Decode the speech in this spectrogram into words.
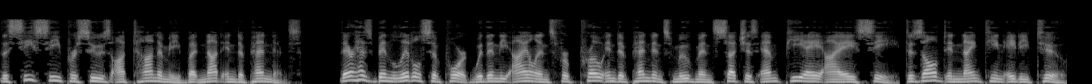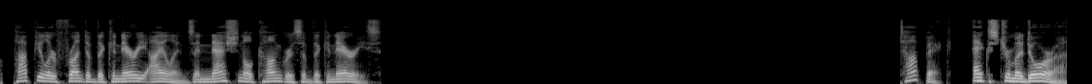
The CC pursues autonomy but not independence. There has been little support within the islands for pro-independence movements such as MPAIAC dissolved in 1982, Popular Front of the Canary Islands and National Congress of the Canaries. Extremadura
